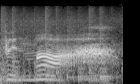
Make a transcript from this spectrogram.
Kevin Ma.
